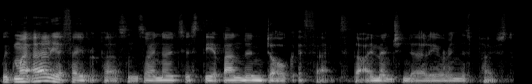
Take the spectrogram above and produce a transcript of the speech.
With my earlier favourite persons, I noticed the abandoned dog effect that I mentioned earlier in this post.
